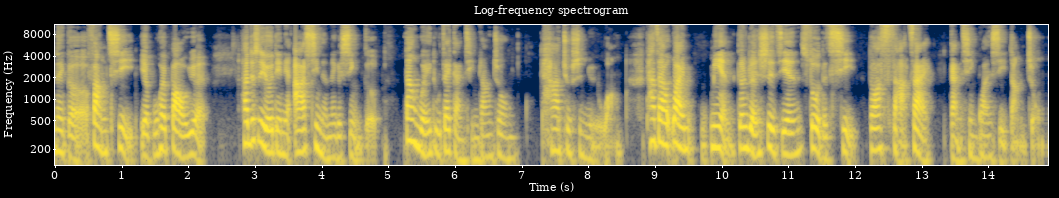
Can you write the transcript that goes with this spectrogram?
那个放弃，也不会抱怨，她就是有一点点阿信的那个性格，但唯独在感情当中，她就是女王，她在外面跟人世间所有的气。都要撒在感情关系当中，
